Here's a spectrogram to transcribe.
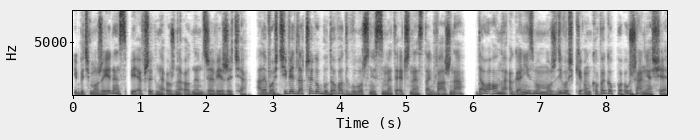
i być może jeden z pierwszych na różnorodnym drzewie życia. Ale właściwie dlaczego budowa dwubocznie symetryczna jest tak ważna? Dała ona organizmom możliwość kierunkowego poruszania się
